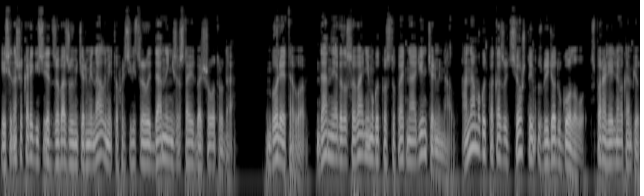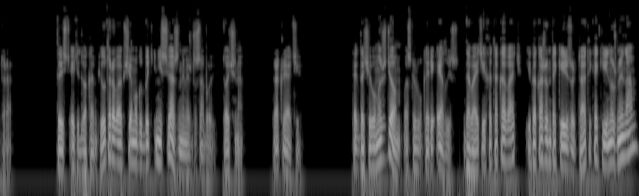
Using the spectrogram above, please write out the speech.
Если наши коллеги сидят за базовыми терминалами, то фальсифицировать данные не составит большого труда. Более того, данные о голосовании могут поступать на один терминал, а нам могут показывать все, что им взбредет в голову, с параллельного компьютера. То есть эти два компьютера вообще могут быть не связаны между собой. Точно. Проклятие. «Тогда чего мы ждем?» — воскликнул Кэрри Элвис. «Давайте их атаковать и покажем такие результаты, какие нужны нам».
